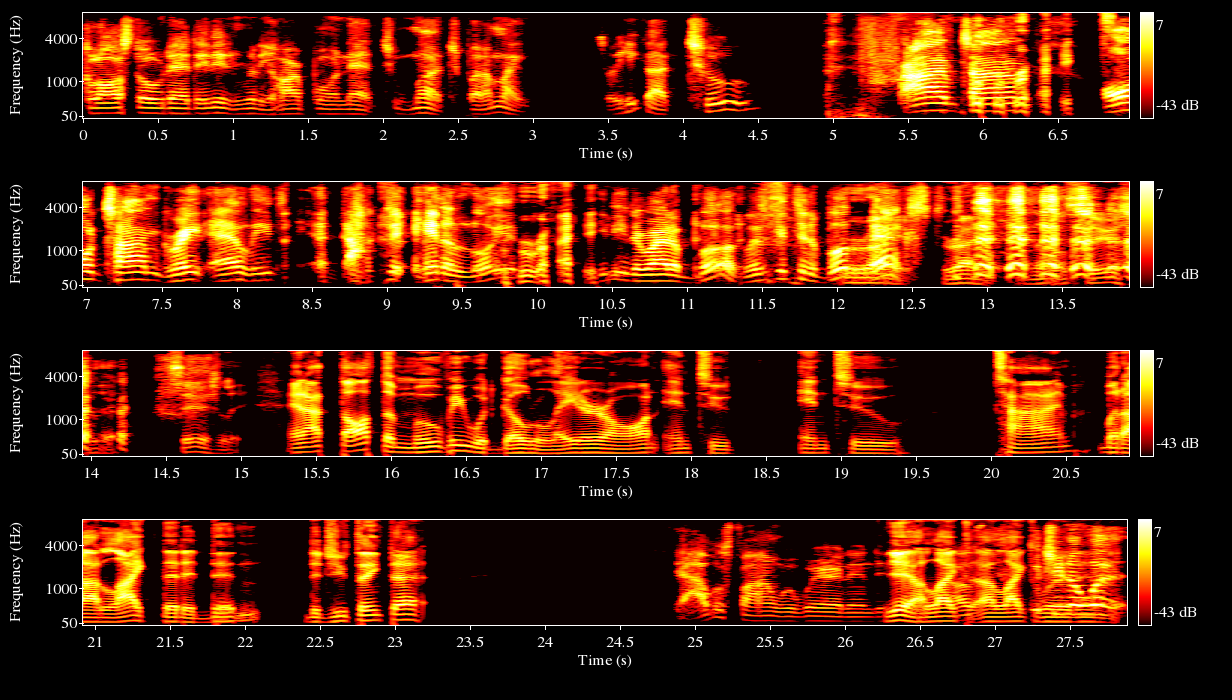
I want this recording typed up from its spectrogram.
glossed over that. They didn't really harp on that too much. But I'm like, so he got two prime time, right, all time great athletes, a doctor and a lawyer. right. You need to write a book. Let's get to the book right, next. right. No, seriously, seriously. And I thought the movie would go later on into into time, but I like that it didn't. Did you think that? Yeah, I was fine with where it ended. Yeah, I liked. was- I liked. But where you it know what? ended.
